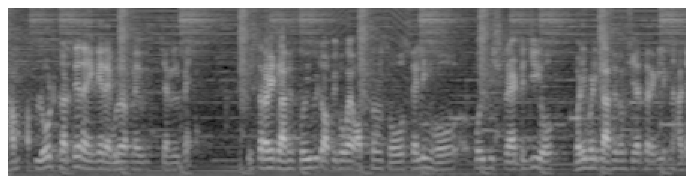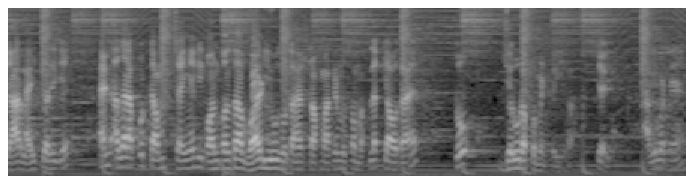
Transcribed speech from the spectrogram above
हम अपलोड करते रहेंगे रेगुलर अपने चैनल पे। इस तरह की क्लासेस कोई भी टॉपिक हो ऑप्शन हो सेलिंग हो, कोई भी स्ट्रेटजी हो बड़ी बड़ी क्लासेस हम शेयर करेंगे हज़ार लाइक कर दीजिए एंड अगर आपको टर्म्स चाहिए कि कौन कौन सा वर्ड यूज़ होता है स्टॉक मार्केट में उसका मतलब क्या होता है तो ज़रूर आप कमेंट करिएगा। चलिए, आगे बढ़ते हैं।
